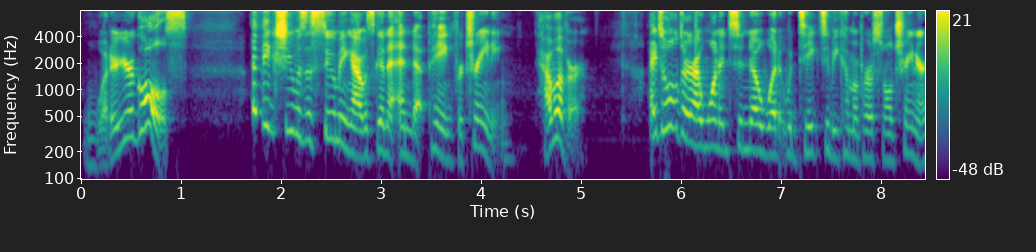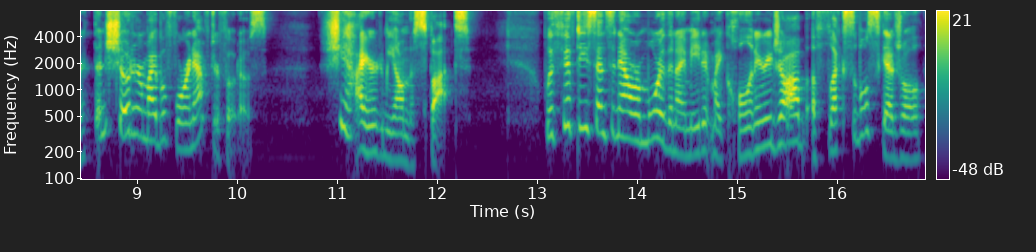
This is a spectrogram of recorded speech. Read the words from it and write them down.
what are your goals? I think she was assuming I was going to end up paying for training. However, I told her I wanted to know what it would take to become a personal trainer, then showed her my before and after photos. She hired me on the spot. With 50 cents an hour more than I made at my culinary job, a flexible schedule,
